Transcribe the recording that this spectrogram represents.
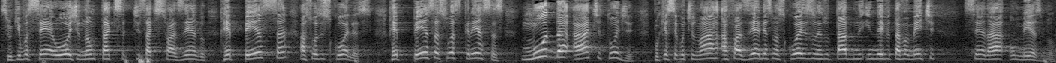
Se o que você é hoje não está te satisfazendo, repensa as suas escolhas, repensa as suas crenças, muda a atitude, porque se continuar a fazer as mesmas coisas, o resultado inevitavelmente será o mesmo.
